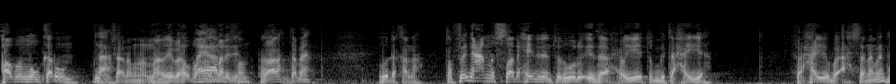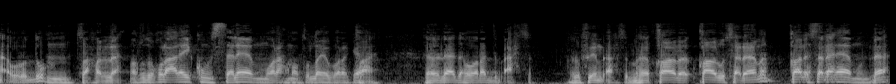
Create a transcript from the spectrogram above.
قوم منكرون. نعم. يبقى هو ما يعرفهم. تمام. يقول لك الله. طب فين يا عم الصالحين اللي أنتوا تقولوا إذا حييتم بتحية فحيوا بأحسن منها أو ردوها صح ولا لا؟ المفروض يقول عليكم السلام ورحمة الله وبركاته. طيب. لا ده هو رد بأحسن. قالوا فين احسن؟ قال قالوا سلاما. قال سلام, سلام. لا.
